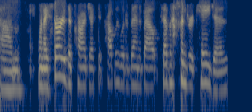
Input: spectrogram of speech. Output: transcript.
Um, when I started the project, it probably would have been about 700 pages.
